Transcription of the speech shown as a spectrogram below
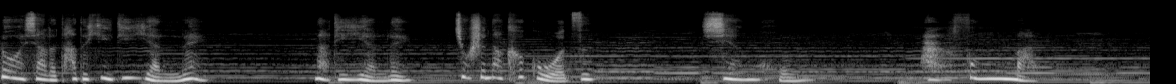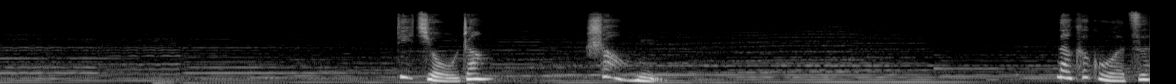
落下了他的一滴眼泪。那滴眼泪，就是那颗果子，鲜红而丰满。第九章，少女。那颗果子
